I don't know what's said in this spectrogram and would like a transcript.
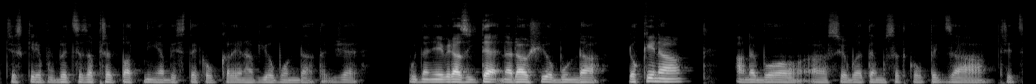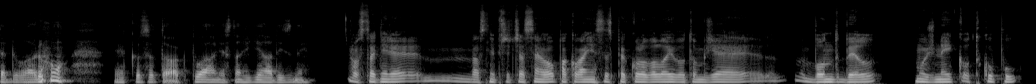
v České republice za předplatný, abyste koukali na Vio Bonda. Takže buď na něj vyrazíte na dalšího Bonda do kina, anebo eh, si ho budete muset koupit za 30 dolarů, jako se to aktuálně snaží dělat Disney. Ostatně vlastně před časem opakovaně se spekulovalo i o tom, že Bond byl možný k odkupu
